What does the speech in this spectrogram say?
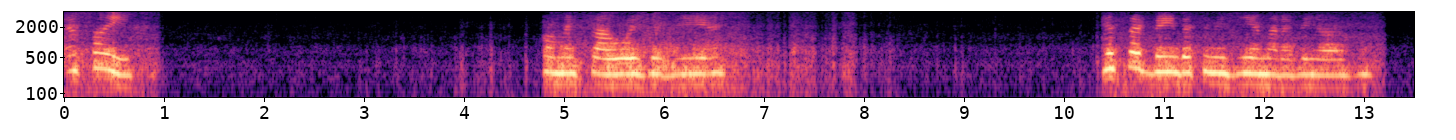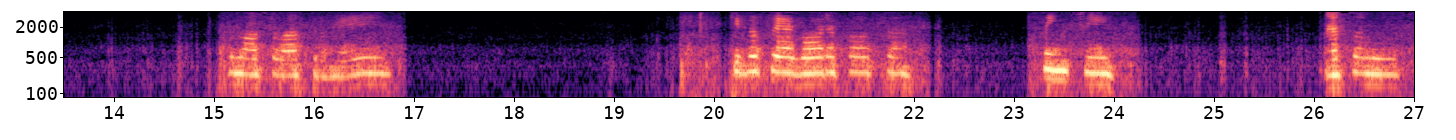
É só isso. Começar hoje o dia recebendo essa energia maravilhosa do nosso astro rei. Que você agora possa sentir essa luz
